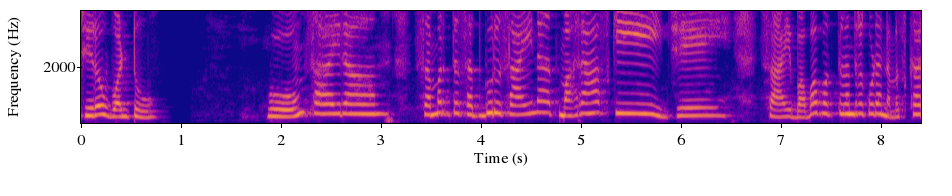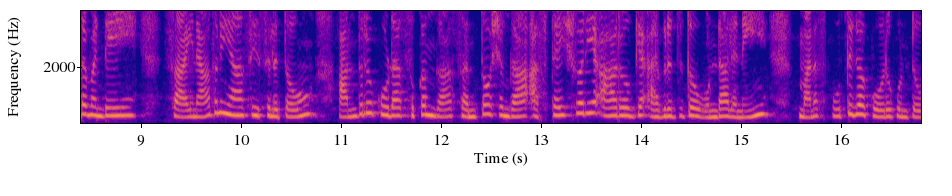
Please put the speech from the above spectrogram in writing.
zero one two Om Sairam. Samarth Sadguru Sainath మహారాజ్కి జై. సాయి బాబా భక్తులందరూ కూడా నమస్కారం అండి. సాయినాథుని ఆశీస్సులతో అందరూ కూడా సుఖంగా సంతోషంగా అష్టైశ్వర్య ఆరోగ్య అభివృద్ధితో ఉండాలని మనస్ఫూర్తిగా కోరుకుంటూ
